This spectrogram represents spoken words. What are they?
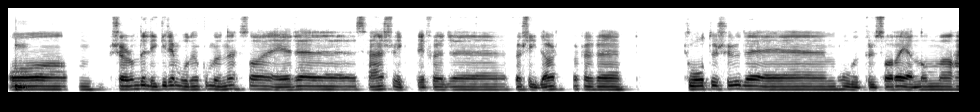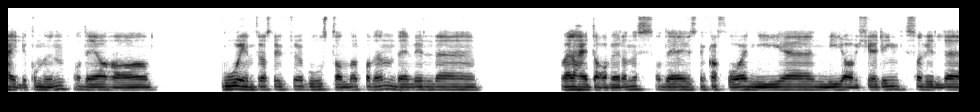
Og selv om det ligger i Modum kommune, så er det særs viktig for, eh, for Sigdal. For 287 det er hovedpulsåra gjennom hele kommunen. Og det å ha god infrastruktur og god standard på den, det vil eh, være helt avgjørende. Og det, hvis en kan få en ny, eh, ny, avkjøring, så vil det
